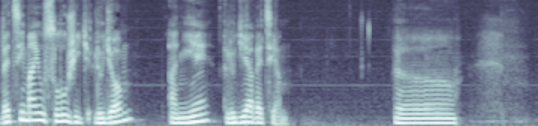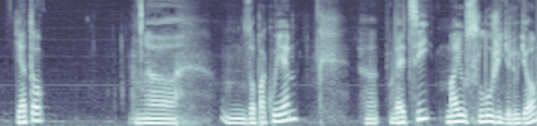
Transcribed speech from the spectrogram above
veci majú slúžiť ľuďom a nie ľudia veciam. Uh, ja to uh, zopakujem. Uh, veci majú slúžiť ľuďom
